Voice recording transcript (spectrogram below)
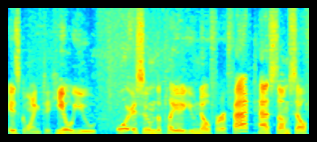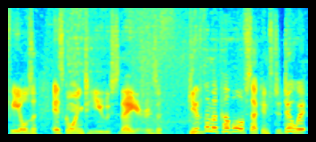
is going to heal you, or assume the player you know for a fact has some self-heals is going to use theirs. Give them a couple of seconds to do it,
